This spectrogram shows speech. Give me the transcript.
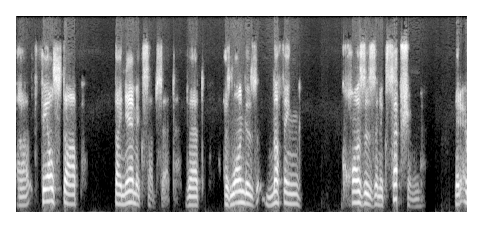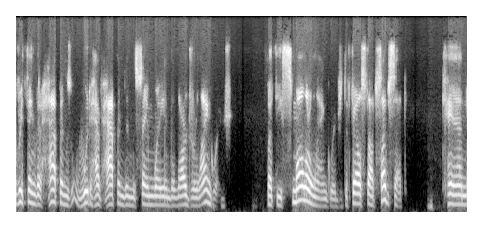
uh, fail stop dynamic subset that as long as nothing causes an exception that everything that happens would have happened in the same way in the larger language but the smaller language, the fail stop subset, can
